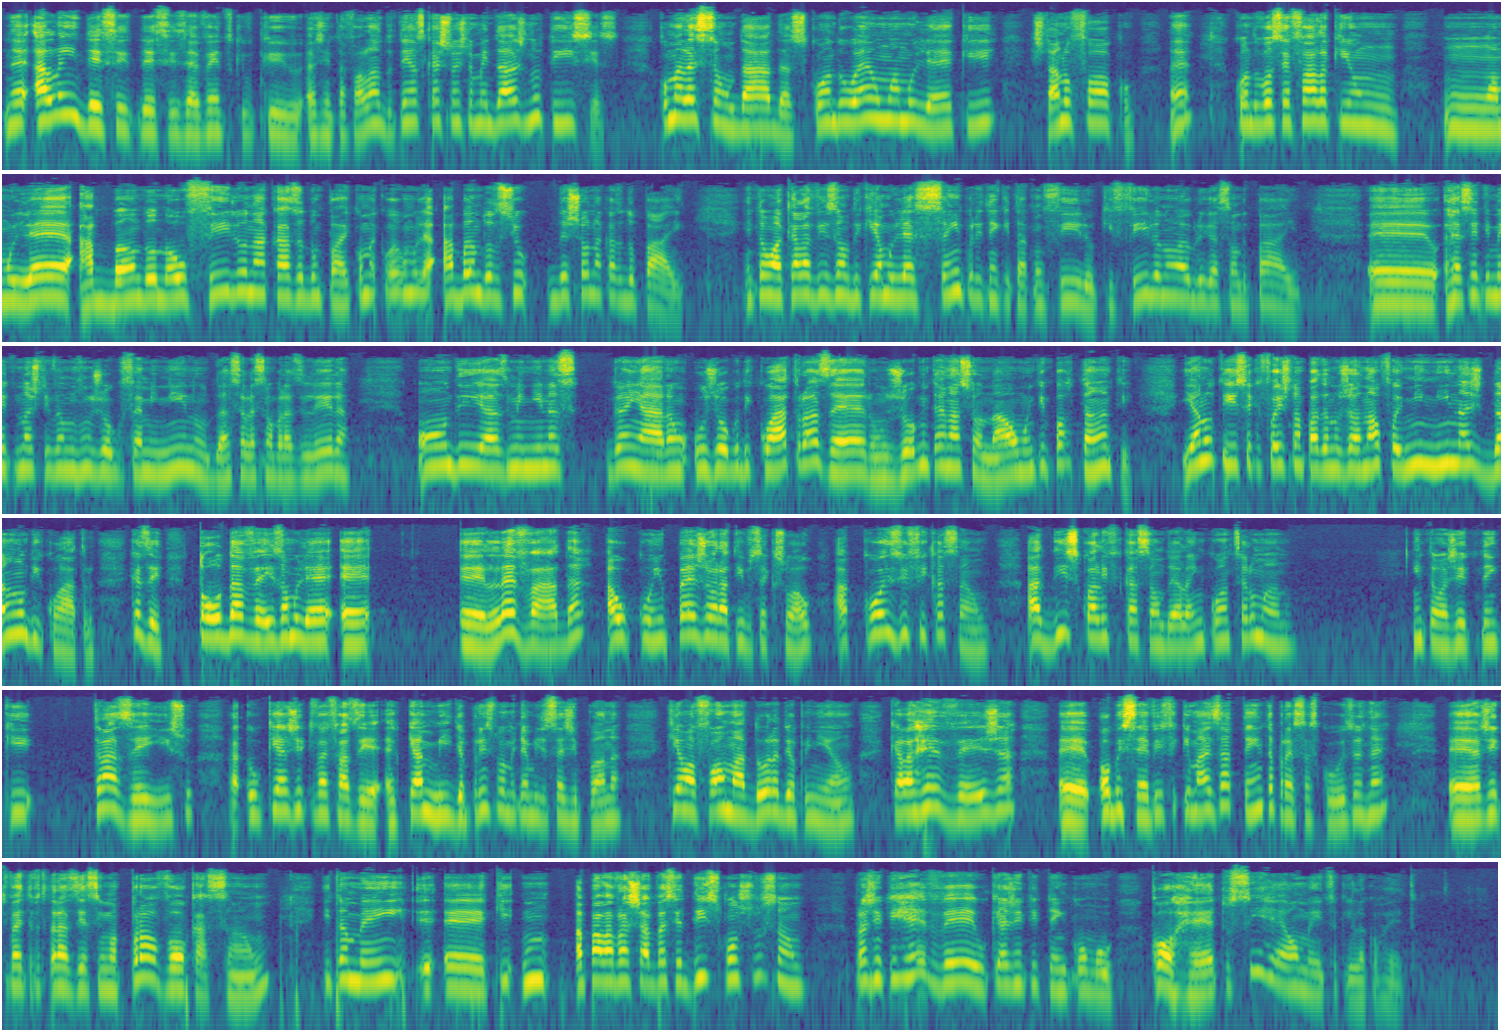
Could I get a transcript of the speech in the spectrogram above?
Né? Além desse, desses eventos que, que a gente está falando, tem as questões também das notícias. Como elas são dadas quando é uma mulher que está no foco. Né? Quando você fala que um, uma mulher abandonou o filho na casa um pai, como é que uma mulher abandonou, deixou na casa do pai? Então, aquela visão de que a mulher sempre tem que estar com o filho, que filho não é obrigação de pai. É, recentemente nós tivemos um jogo feminino da seleção brasileira onde as meninas ganharam o jogo de 4 a 0, um jogo internacional muito importante. E a notícia que foi estampada no jornal foi meninas dão de 4. Quer dizer, toda vez a mulher é, é levada ao cunho pejorativo sexual, a coisificação, a desqualificação dela enquanto ser humano. Então a gente tem que trazer isso. O que a gente vai fazer é que a mídia, principalmente a mídia sergipana, que é uma formadora de opinião, que ela reveja, é, observe e fique mais atenta para essas coisas, né? É, a gente vai trazer assim uma provocação e também é, é que um, a palavra-chave vai ser desconstrução, para a gente rever o que a gente tem como correto, se realmente aquilo é correto.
